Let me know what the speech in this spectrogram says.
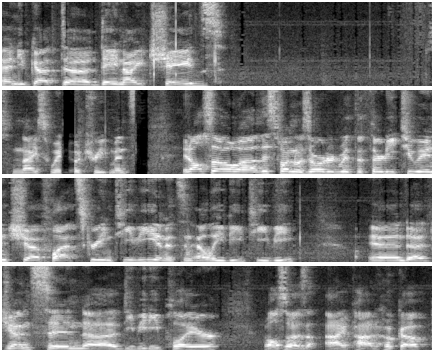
and you've got uh, day-night shades. Some nice window treatments. It also, uh, this one was ordered with the 32-inch uh, flat screen TV and it's an LED TV. And Jensen DVD player. It also has iPod hookup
